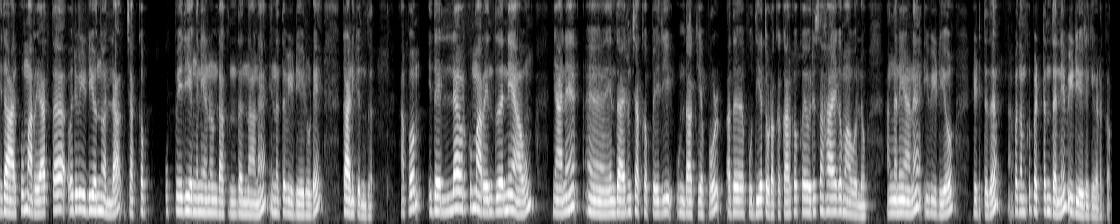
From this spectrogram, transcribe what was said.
ഇത് ആർക്കും അറിയാത്ത ഒരു വീഡിയോ ഒന്നുമല്ല ചക്ക ഉപ്പേരി എങ്ങനെയാണ് ഉണ്ടാക്കുന്നതെന്നാണ് ഇന്നത്തെ വീഡിയോയിലൂടെ കാണിക്കുന്നത്. അപ്പം ഇതെല്ലാവർക്കും അറിയുന്നത് തന്നെയാവും. ഞാൻ എന്തായാലും ചക്കപ്പേരി ഉണ്ടാക്കിയപ്പോൾ അത് പുതിയ തുടക്കക്കാർക്കൊക്കെ ഒരു സഹായകമാവുമല്ലോ. അങ്ങനെയാണ് ഈ വീഡിയോ എടുത്തത്. അപ്പോൾ നമുക്ക് പെട്ടെന്ന് തന്നെ വീഡിയോയിലേക്ക് കിടക്കാം.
